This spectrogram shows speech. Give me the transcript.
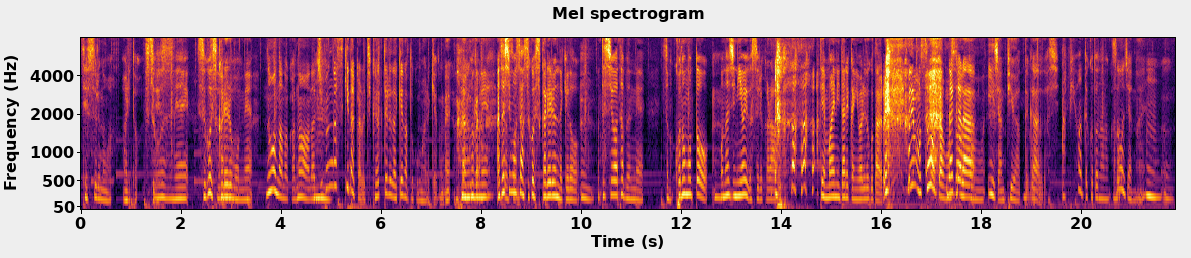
接するのは割と好きです。ね。すごい好かれるもんね。脳なのかな。自分が好きだから近寄ってるだけなとこもあるけどね。なるほどね。私もさすごい好かれるんだけどうん。私は多分ねその子供と同じ匂いがするから、って前に誰かに言われたことある。でもそうかも だからいいじゃんピュアってことだし。あピュアってことなのかな？そうじゃない、うん。うん。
